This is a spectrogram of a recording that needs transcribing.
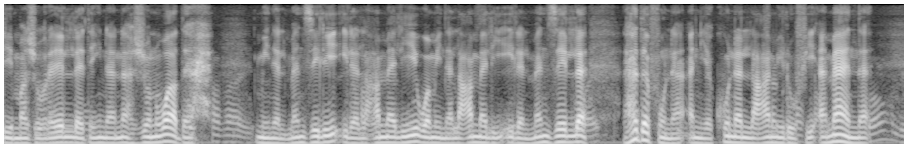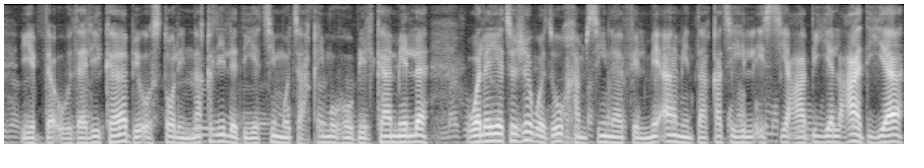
ماجوريل لدينا نهج واضح. من المنزل إلى العمل ومن العمل إلى المنزل. هدفنا أن يكون العامل في أمان. يبدأ ذلك بأسطول النقل الذي يتم تعقيمه بالكامل ولا يتجاوز 50% من طاقته الاستيعابية العادية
